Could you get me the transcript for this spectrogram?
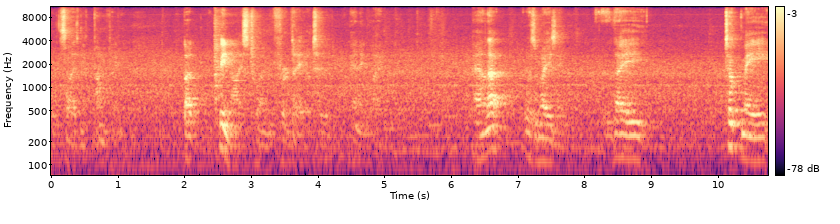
called Seismic Pumping. But be nice to him for a day or two anyway. And that was amazing. They took me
